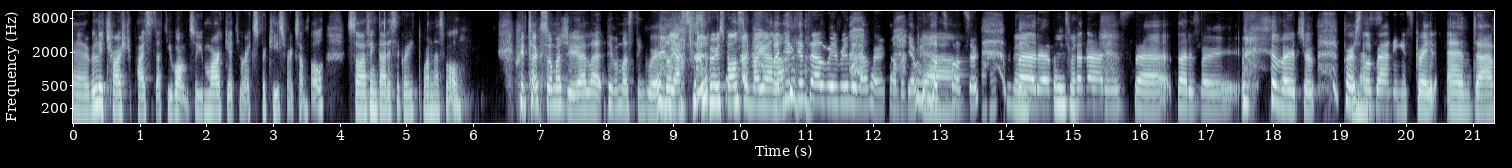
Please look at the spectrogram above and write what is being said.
uh, really charge the prices that you want. So you market your expertise, for example. So I think that is a great one as well. we talk so much Joella. people must think we're like, Yes, we're sponsored by Joella. but you can tell we really love her company. yeah we're Yeah. not sponsored Very- but um, very but that is uh, that is very very true personal Yes. branding is great and uh,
